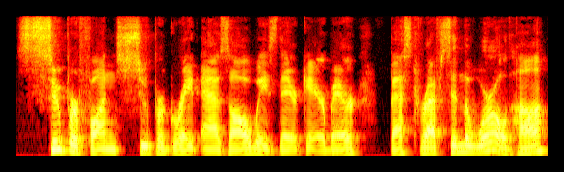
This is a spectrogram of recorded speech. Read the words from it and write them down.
Super fun, super great as always there, Gare Bear. Best refs in the world, huh?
